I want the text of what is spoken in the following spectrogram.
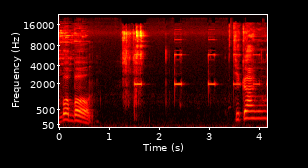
Бобом. Тікаємо.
